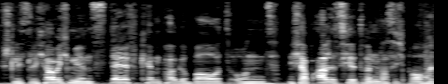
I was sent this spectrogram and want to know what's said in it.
Schließlich habe ich mir einen Stealth-Camper gebaut und ich habe alles hier drin, was ich brauche.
